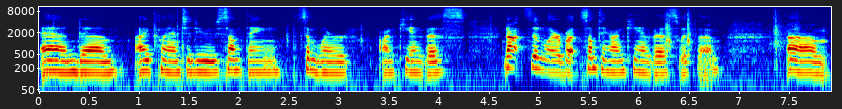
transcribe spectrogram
And um, I plan to do something similar on canvas. Not similar, but something on canvas with them. Um,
